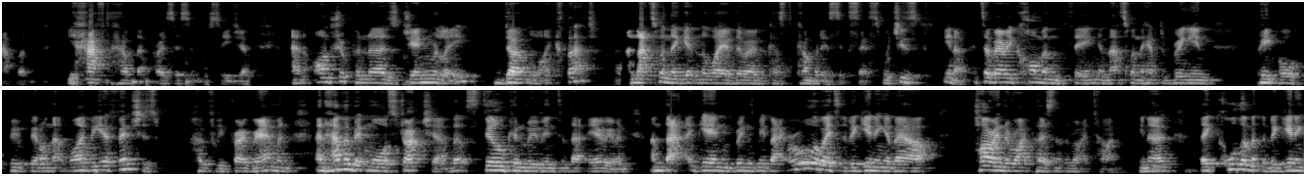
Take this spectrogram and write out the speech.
happen. You have to have that process and procedure. And entrepreneurs generally don't like that. And that's when they get in the way of their own company's success, which is, you know, it's a very common thing. And that's when they have to bring in people who've been on that YBF Ventures hopefully program and and have a bit more structure but still can move into that area and and that again brings me back all the way to the beginning about hiring the right person at the right time. You know, they call them at the beginning,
